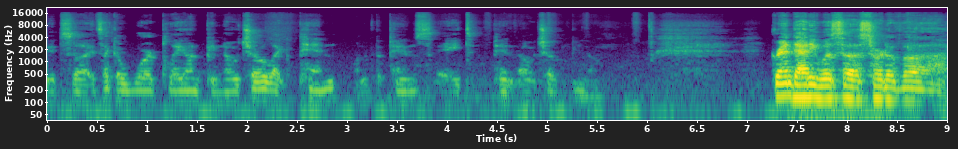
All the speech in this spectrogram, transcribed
it's uh, it's like a word play on Pinocchio, like pin, the pins, eight, Pinocho. You know, Granddaddy was a sort of a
